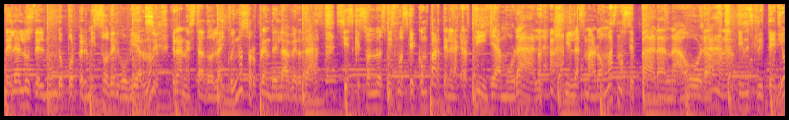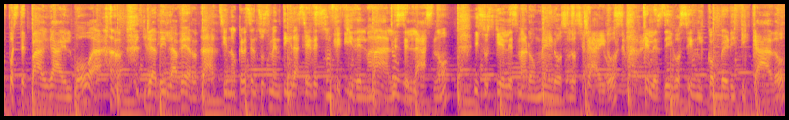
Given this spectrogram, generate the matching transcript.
De la luz del mundo por permiso del gobierno. Gran estado laico y no sorprende la verdad si es que son los mismos que comparten la cartilla moral. Y las maromas no se paran ahora. ¿Tienes criterio? Pues te paga el boa. Ya di la verdad, si no crees en sus mentiras eres un fifi del mal. Es el asno. Y sus fieles maromeros, los chairos Que les digo sin ni con verificado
